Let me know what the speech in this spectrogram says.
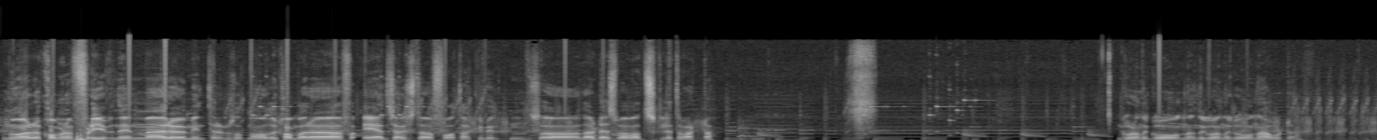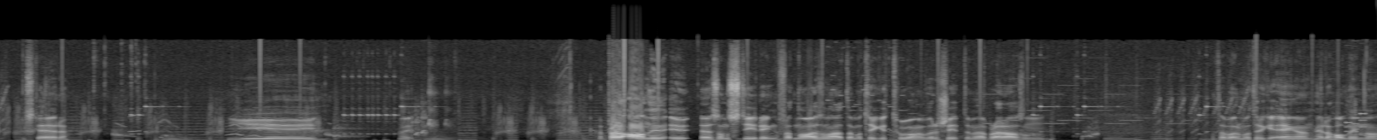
Noen ganger kommer de flyvende inn med røde mynter eller noe sånt nå, og du kan bare få én sjanse til å få tak i mynten. Så det er det som er vanskelig etter hvert, da. Går det an å gå ned Det går an å gå ned her borte. Hva skal jeg gjøre? Yay. Oi. Jeg pleier å ane inn, sånn styring, for nå er det sånn at jeg må trykke to ganger for å skyte, men jeg pleier å ha sånn At jeg bare må trykke én gang, eller holde den inne.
